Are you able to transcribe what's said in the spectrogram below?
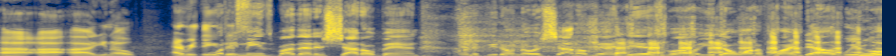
Uh, uh, uh, you know everything. What he means by that is shadow banned. And if you don't know what shadow band is, well, you don't want to find out. We've Google-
